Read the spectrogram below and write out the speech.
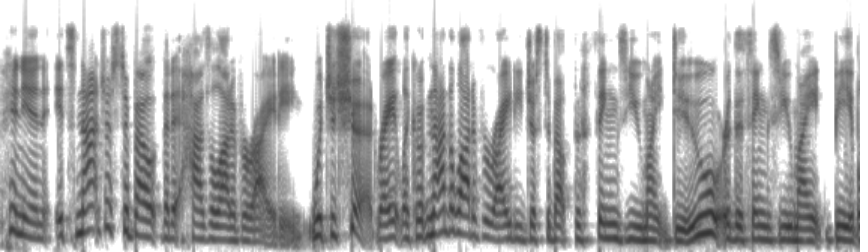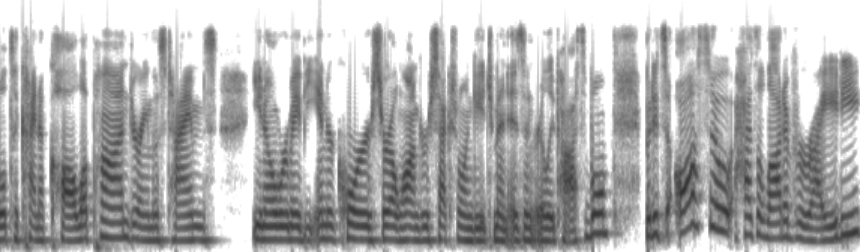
opinion, it's not just about that it has a lot of variety, which it should, right? Like, uh, not a lot of variety just about the things you might do or the things you might be able to kind of call upon during those times, you know, where maybe intercourse or a longer sexual engagement isn't really possible. But it's also has a lot of variety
